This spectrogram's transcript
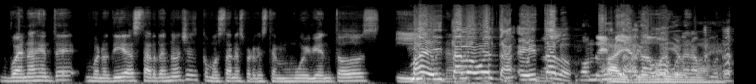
Buena gente, buenos días, tardes, noches. ¿Cómo están? Espero que estén muy bien todos. Y Maje, pues edítalo nada, vuelta, edítalo. Ay, Dios voy a mío, poner a maje. puta.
